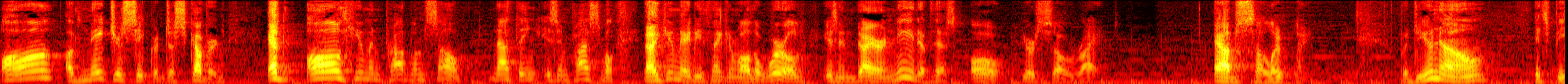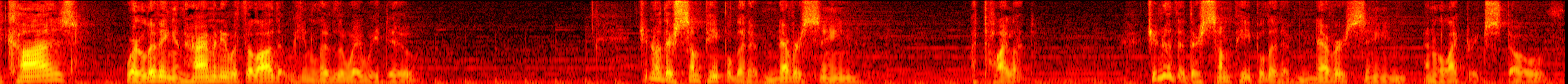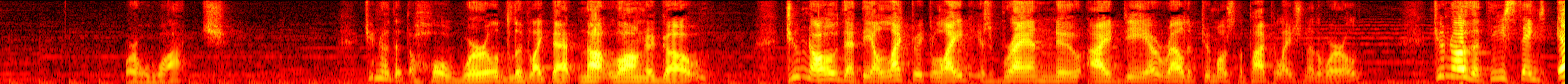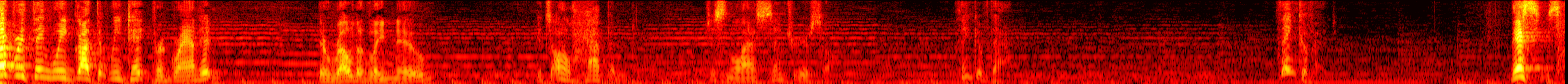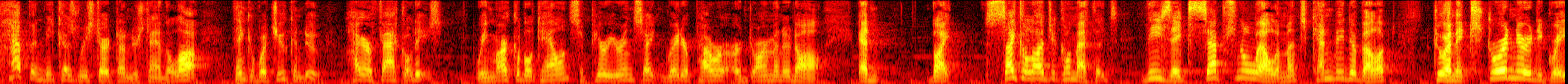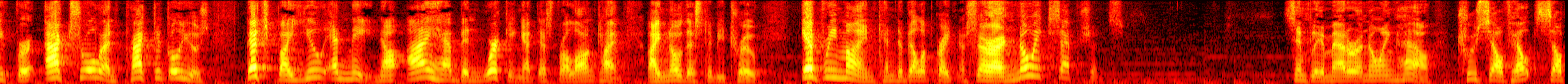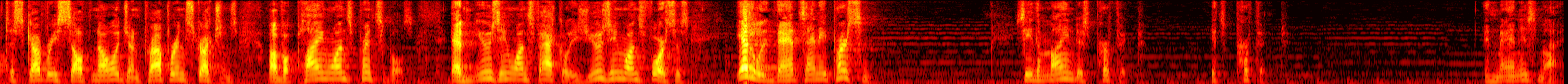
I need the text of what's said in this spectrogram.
all of nature's secret discovered, and all human problems solved. Nothing is impossible. Now, you may be thinking, well, the world is in dire need of this. Oh, you're so right. Absolutely. But do you know it's because we're living in harmony with the law that we can live the way we do? Do you know there's some people that have never seen a toilet? Do you know that there's some people that have never seen an electric stove or a watch? Do you know that the whole world lived like that not long ago? Do you know that the electric light is brand new idea relative to most of the population of the world? Do you know that these things, everything we've got that we take for granted, they're relatively new? It's all happened just in the last century or so. Think of that. Think of it. This has happened because we start to understand the law. Think of what you can do. Higher faculties, remarkable talent, superior insight, and greater power are dormant at all. And by psychological methods, these exceptional elements can be developed to an extraordinary degree for actual and practical use. That's by you and me. Now, I have been working at this for a long time. I know this to be true. Every mind can develop greatness, there are no exceptions. Simply a matter of knowing how. True self help, self discovery, self knowledge, and proper instructions of applying one's principles and using one's faculties, using one's forces. It'll advance any person. See, the mind is perfect. It's perfect. And man is mind.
